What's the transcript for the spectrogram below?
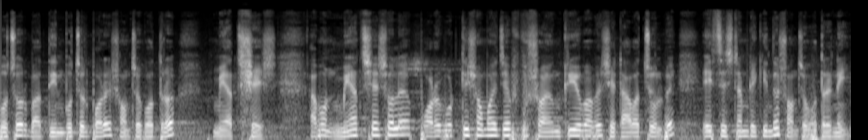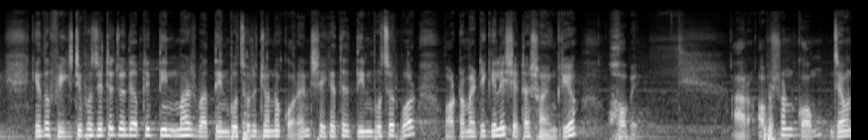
বছর বা তিন বছর পরে সঞ্চয়পত্র মেয়াদ শেষ। এবং মেয়াদ শেষ হলে পরবর্তী সময় যে স্বয়ংক্রিয়ভাবে সেটা আবার চলবে, এই সিস্টেমটি কিন্তু সঞ্চয়পত্রে নেই। কিন্তু ফিক্সড ডিপোজিটে যদি আপনি তিন মাস বা তিন বছরের জন্য করেন, সেক্ষেত্রে তিন বছর পর অটোমেটিক্যালি সেটা স্বয়ংক্রিয় হবে। আর অপশন কম। যেমন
